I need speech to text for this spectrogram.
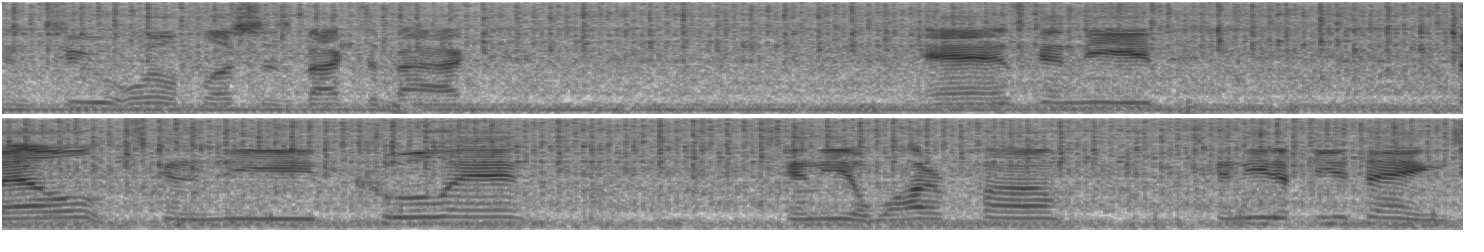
in two oil flushes back to back. And it's gonna need belt, it's gonna need coolant, it's gonna need a water pump, it's gonna need a few things.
